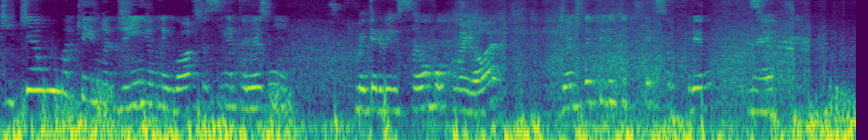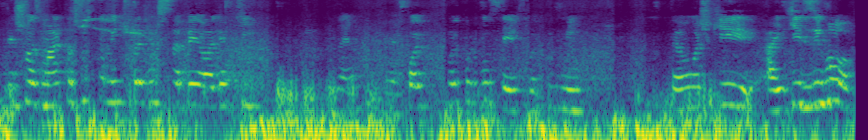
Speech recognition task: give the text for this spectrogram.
O que, que é uma queimadinha, um negócio assim, até mesmo uma intervenção um pouco maior, diante daquilo tudo que ele sofreu, né? Deixou as marcas justamente para a gente saber, olha aqui, né? Foi, foi por você, foi por mim. Então acho que aí que desenrolou.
